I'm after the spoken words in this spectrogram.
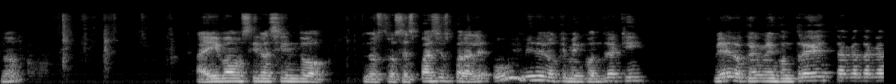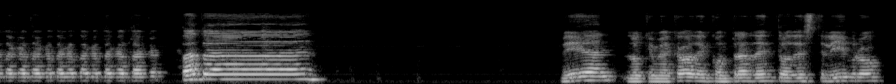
¿No? Ahí vamos a ir haciendo nuestros espacios para leer. Uy, miren lo que me encontré aquí. Miren lo que me encontré. Taca, taca, taca, taca, taca, taca, taca, taca, taca. Vean lo que me acabo de encontrar dentro de este libro.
